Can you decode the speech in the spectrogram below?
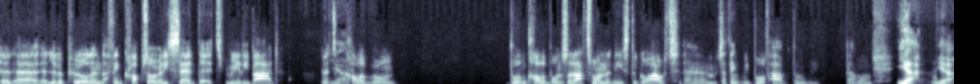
at, uh, at Liverpool, and I think Klopp's already said that it's really bad, and it's Yeah. a collarbone, broken collarbone. So that's one that needs to go out, um, which I think we both have, don't we? That one. Yeah, yeah.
